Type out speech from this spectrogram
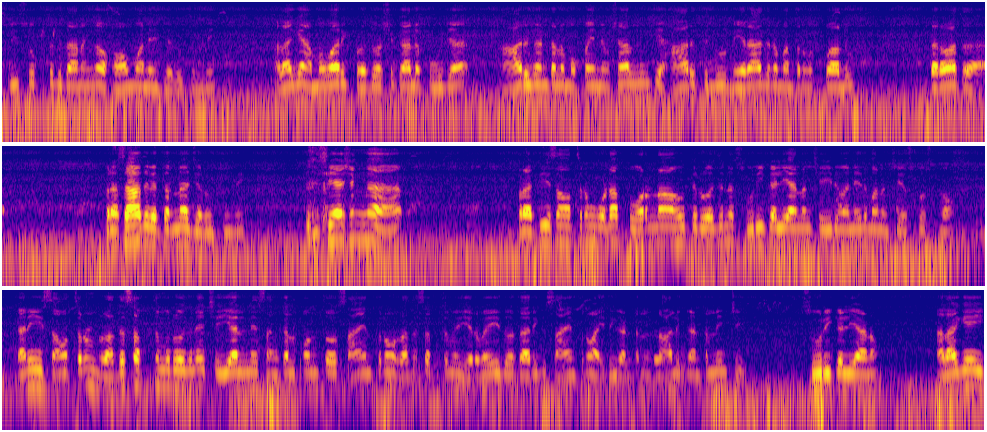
శ్రీ సూక్త విధానంగా హోమం అనేది జరుగుతుంది. అలాగే అమ్మవారికి ప్రదోషకాల పూజ ఆరు గంటల ముప్పై నిమిషాల నుంచి హారతులు నీరాజన మంత్రపుష్పాలు తర్వాత ప్రసాద వితరణ జరుగుతుంది. విశేషంగా ప్రతి సంవత్సరం కూడా పూర్ణాహుతి రోజున సూర్య కళ్యాణం చేయడం అనేది మనం చేసుకొస్తున్నాం. కానీ ఈ సంవత్సరం రథసప్తమి రోజునే చేయాలనే సంకల్పంతో సాయంత్రం రథసప్తమి ఇరవై ఐదో తారీఖు సాయంత్రం ఐదు గంటల నాలుగు గంటల నుంచి సూర్య కళ్యాణం అలాగే ఈ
